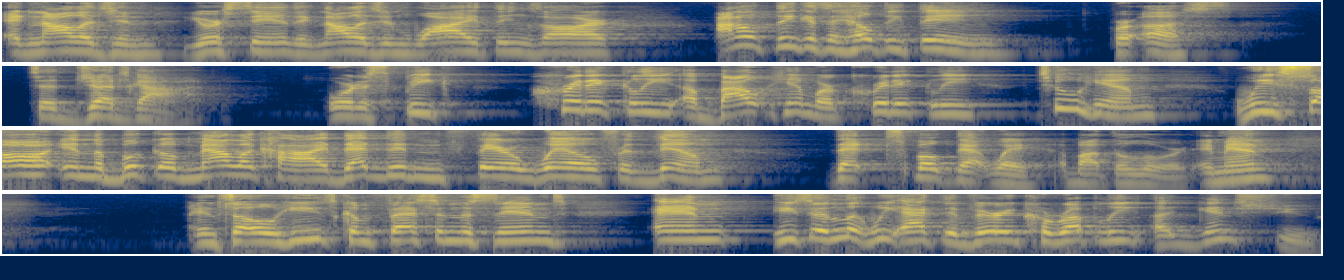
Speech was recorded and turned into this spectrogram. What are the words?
acknowledging your sins, acknowledging why things are. I don't think it's a healthy thing for us to judge God or to speak critically about him or critically to him. We saw in the book of Malachi that didn't fare well for them that spoke that way about the Lord. Amen. And so he's confessing the sins and he said, Look, we acted very corruptly against you.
